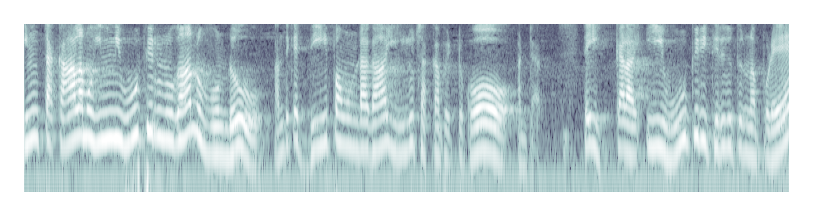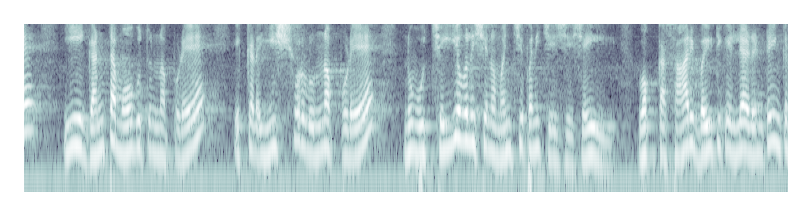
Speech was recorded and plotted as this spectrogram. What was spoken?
ఇంతకాలము ఇన్ని ఊపిరులుగా నువ్వుండు అందుకే దీపం ఉండగా ఇల్లు చక్కపెట్టుకో అంటారు. అంటే ఇక్కడ ఈ ఊపిరి తిరుగుతున్నప్పుడే ఈ గంట మోగుతున్నప్పుడే ఇక్కడ ఈశ్వరుడు ఉన్నప్పుడే నువ్వు చెయ్యవలసిన మంచి పని చేసేసేయి. ఒక్కసారి బయటికి వెళ్ళాడంటే ఇంకా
